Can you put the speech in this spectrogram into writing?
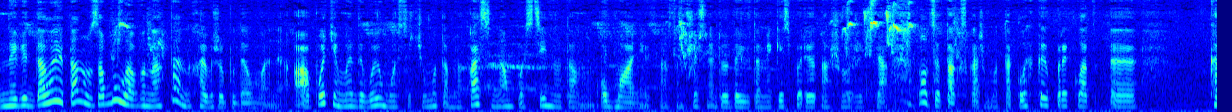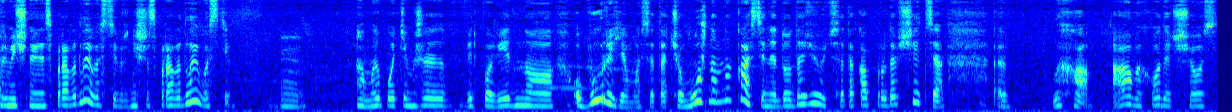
не віддали. Та ну забула вона, та нехай вже буде в мене. А потім ми дивуємося, чому там на касі нам постійно там обманюють, нас там щось не додають, там якийсь період нашого життя. Ну це так, скажімо так, легкий приклад е, кармічної несправедливості, верніше справедливості. А ми потім вже відповідно обурюємося. Та чому ж нам на касі не додають? Це така продавщиця е, лиха. А виходить, що ось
